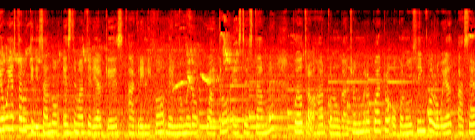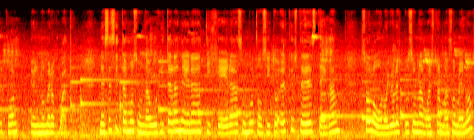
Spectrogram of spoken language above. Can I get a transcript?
Yo voy a estar utilizando este material que es acrílico del número 4, este estambre. Puedo trabajar con un gancho número 4 o con un 5, lo voy a hacer con el número 4. Necesitamos una agujita lanera, tijeras, un botoncito, el que ustedes tengan, solo uno. Yo les puse una muestra más o menos,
